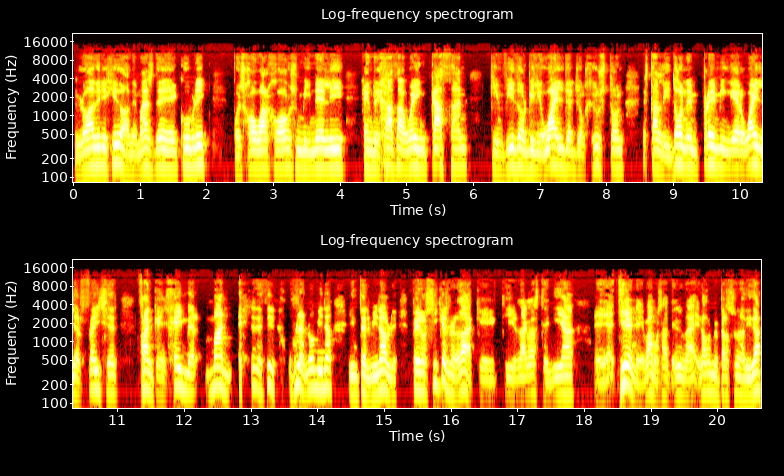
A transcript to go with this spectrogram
lo ha dirigido, además de Kubrick, pues Howard Hawks, Minelli, Henry Hathaway, Kazan, Kim Vidor, Billy Wilder, John Huston, Stanley Donen, Preminger, Wilder, Fraser, Frankenheimer, Mann, es decir, una nómina interminable. Pero sí que es verdad que Kirk Douglas tenía, eh, tiene, vamos a tener una enorme personalidad.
